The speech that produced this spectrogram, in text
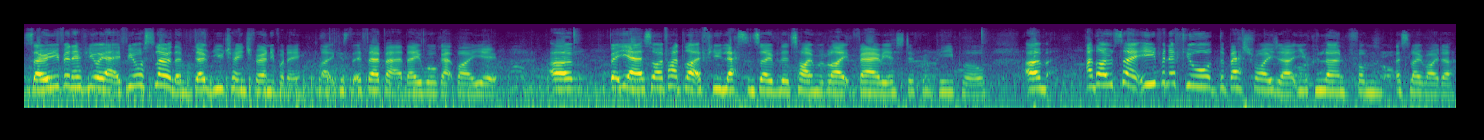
So even if you're yeah, if you're slower than them, don't you change for anybody. Like because if they're better, they will get by you. Um, but yeah, so I've had like a few lessons over the time with like various different people. Um, and I would say even if you're the best rider, you can learn from a slow rider.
